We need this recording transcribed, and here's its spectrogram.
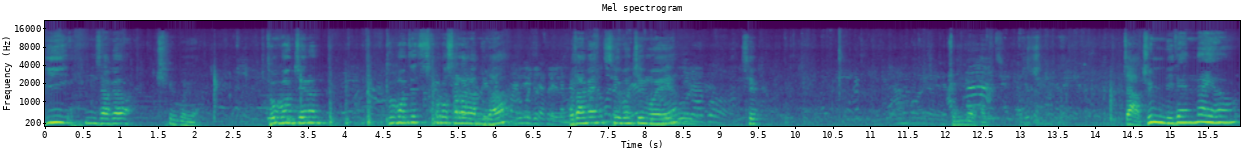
이 행사가 최고예요. 두 번째는 두 번째 서로 사랑합니다. 그 다음에 세 번째 뭐예요? 세. 그렇죠. 자 준비됐나요?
